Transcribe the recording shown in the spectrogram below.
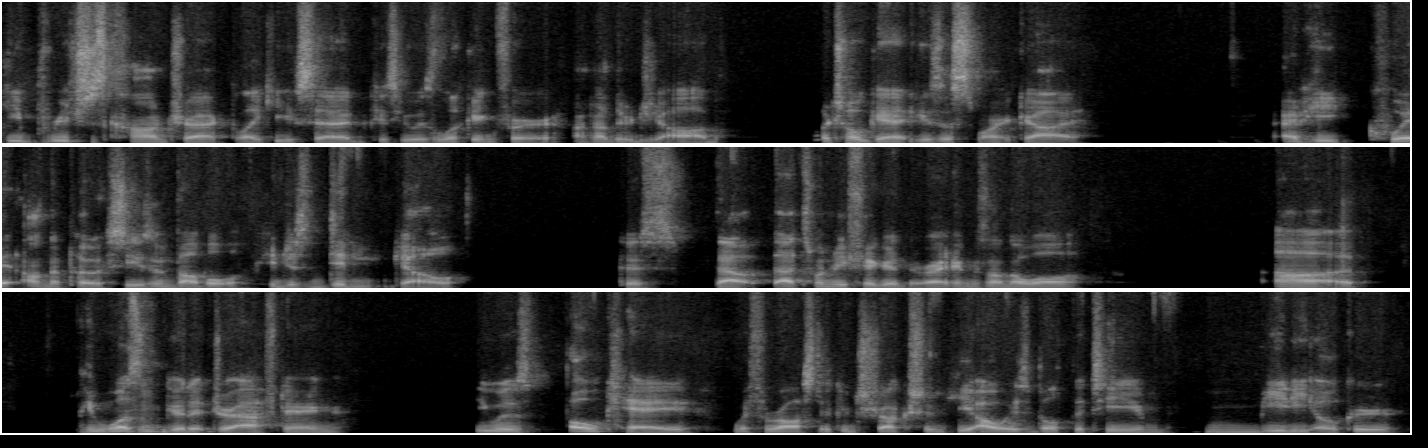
He breached his contract, like you said, because he was looking for another job, which he'll get. He's a smart guy and he quit on the postseason bubble. He just didn't go because that that's when we figured the writing was on the wall. Uh, he wasn't good at drafting. He was okay with roster construction. He always built the team mediocre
